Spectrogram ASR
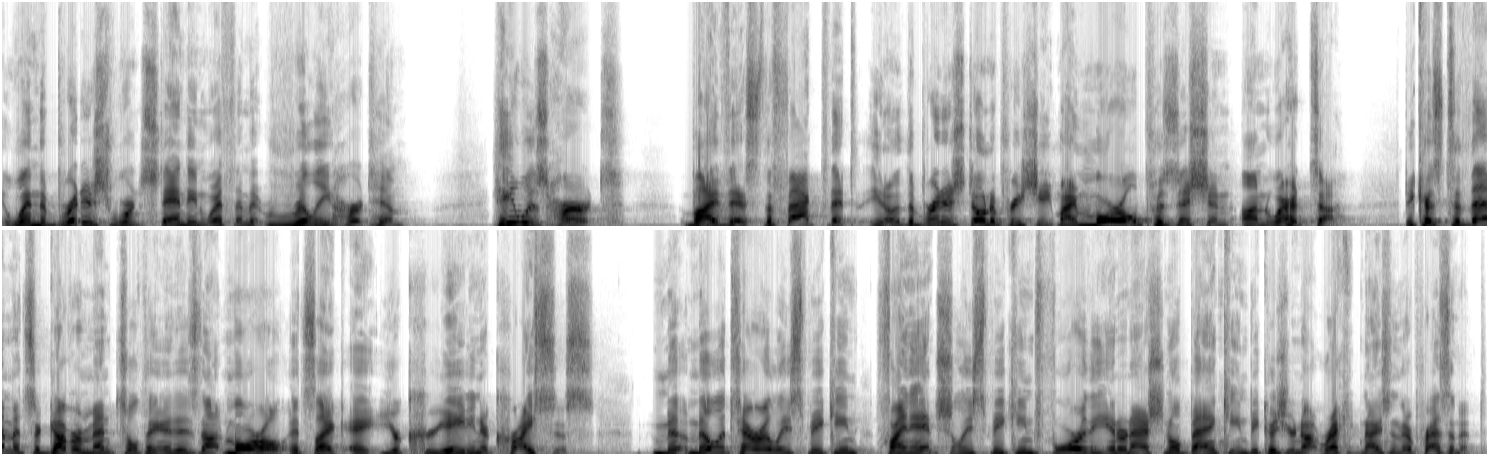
when the British weren't standing with him, it really hurt him. He was hurt by this. The fact that, you know, the British don't appreciate my moral position on Huerta. Because to them, it's a governmental thing. It is not moral. It's like, hey, you're creating a crisis. militarily speaking, financially speaking, for the international banking because you're not recognizing their president.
